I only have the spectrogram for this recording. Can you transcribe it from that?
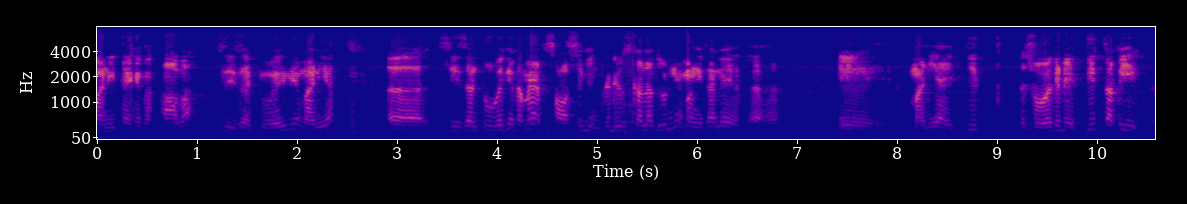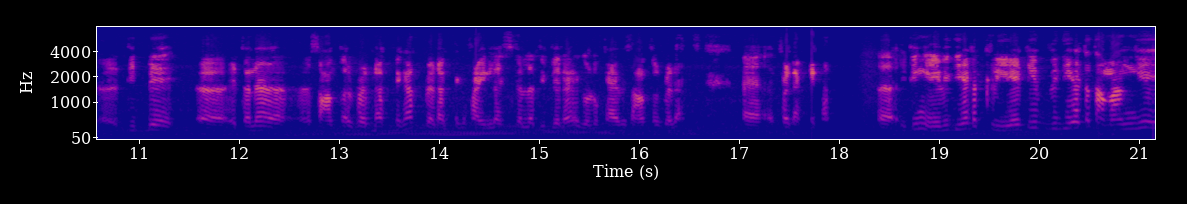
මනිත එහෙම ආවා. සීසන් 2 එකේ මනියා සීසන් 2 එකේ තමයි සෝස් එක ඉන්ට්‍රොඩියුස් කරලා දුන්නේ. මම හිතන්නේ uh, ඒ මනියා එද්දිත් ෂෝ එකට එද්දිත් අපි uh, තිබ්බේ uh, එතන සාම්පල් ප්‍රඩක්් එකක්. ප්‍රඩක්් එක ෆයිල්ලස් කරලා තිබෙන ගොලු කෑව සාම්පල් ප්‍රඩක්් ප්‍රඩක්් එකක්. ඉතින් ඒ විදිහට ක්‍රියේටව් විදිහට තමන්ගේ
